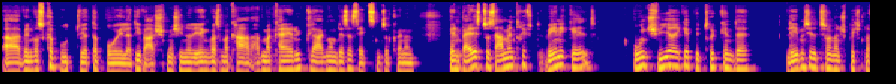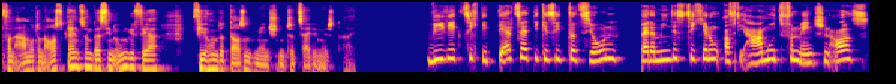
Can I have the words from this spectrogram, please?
äh, wenn was kaputt wird, der Boiler, die Waschmaschine oder irgendwas, man kann, hat man keine Rücklagen, um das ersetzen zu können. Wenn beides zusammentrifft, wenig Geld und schwierige, bedrückende Lebenssituation, dann spricht man von Armut und Ausgrenzung. Das sind ungefähr 400.000 Menschen zurzeit in Österreich. Wie wirkt sich die derzeitige Situation bei der Mindestsicherung auf die Armut von Menschen aus?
